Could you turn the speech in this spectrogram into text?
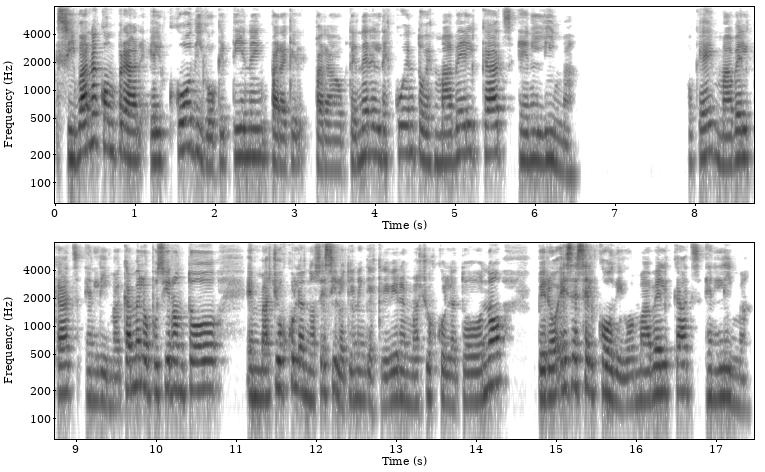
Si van a comprar el código que tienen para, obtener el descuento es mabelcats en Lima, ¿ok? Mabel Katz en Lima. Acá me lo pusieron todo en mayúsculas, no sé si lo tienen que escribir en mayúscula todo o no, pero ese es el código, Mabel Katz en Lima,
